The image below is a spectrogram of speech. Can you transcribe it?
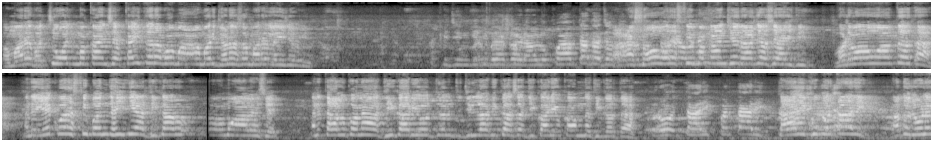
અમારે વચ્ચોવચ મકાન છે. કઈ તરફ અમારી જણાશ અમારે લઈ જવી? આ સો વર્ષથી મકાન છે રાજાશાહીથી વડવાઓ આવતા હતા અને એક વર્ષથી બંધ થઈ ગયા અધિકારો આવે છે. અને તાલુકાના અધિકારીઓ જિલ્લા વિકાસ અધિકારીઓ કામ નથી કરતા. રોજ તારીખ પર તારીખ. તારીખ ઉપર તારીખ. આ તો જોડે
